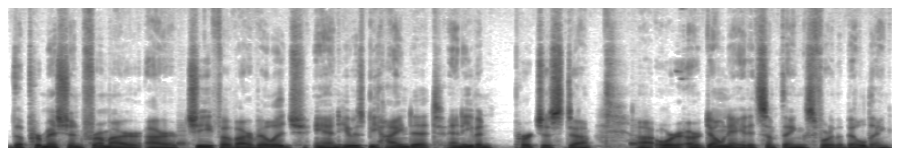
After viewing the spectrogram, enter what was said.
the permission from our, our chief of our village, and he was behind it, and even purchased uh, uh, or, or donated some things for the building.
